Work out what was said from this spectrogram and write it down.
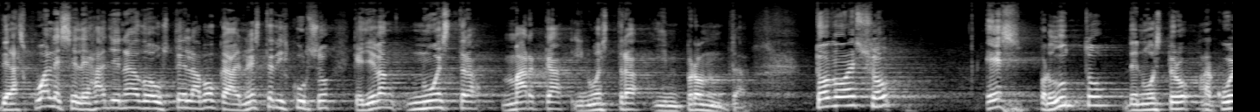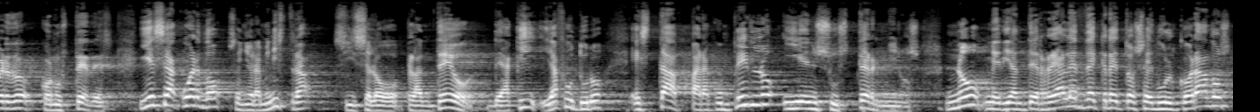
de las cuales se les ha llenado a usted la boca en este discurso que llevan nuestra marca y nuestra impronta. Todo eso es producto de nuestro acuerdo con ustedes. Y ese acuerdo, señora ministra, si se lo planteo de aquí y a futuro, está para cumplirlo y en sus términos, no mediante reales decretos edulcorados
